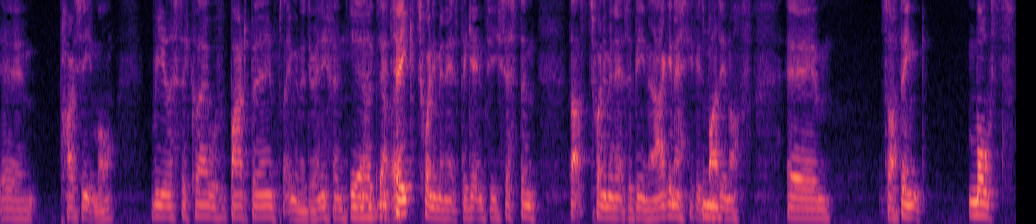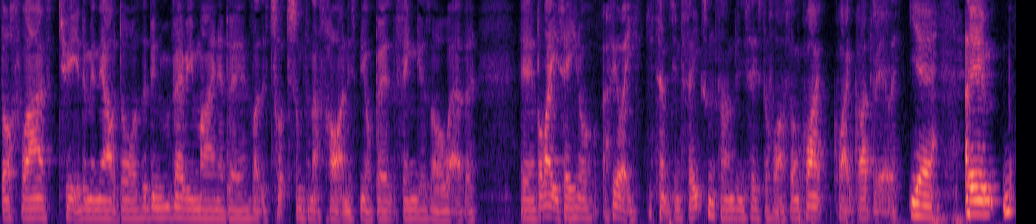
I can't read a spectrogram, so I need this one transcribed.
um, paracetamol. Realistically, with a bad burn, it's not even going to do anything. Yeah, You know, exactly. They take twenty minutes to get into your system. That's twenty minutes of being in agony if it's bad Mm. enough. Um, so I think most stuff where I've treated them in the outdoors, they've been very minor burns, like they've touched something that's hot and it's you know burnt the fingers or whatever. Um, but like you say, you know, I feel like you're tempting fate sometimes when you say stuff like that. So I'm quite quite glad, really. Yeah. Um,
